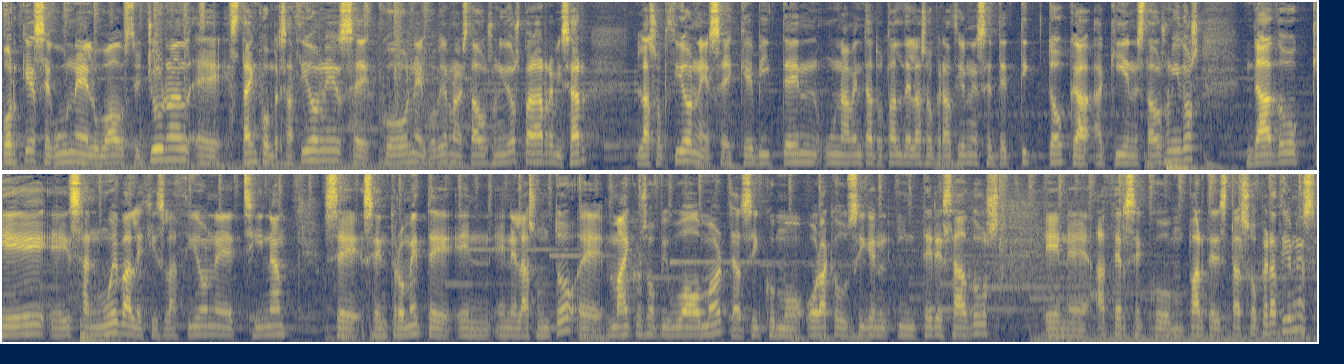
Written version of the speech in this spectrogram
porque según el Wall Street Journal eh, está en conversaciones eh, con el gobierno de Estados Unidos para revisar las opciones eh, que eviten una venta total de las operaciones de TikTok aquí en Estados Unidos dado que esa nueva legislación china se, entromete en, el asunto. Microsoft y Walmart, así como Oracle, siguen interesados en eh, hacerse con parte de estas operaciones,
